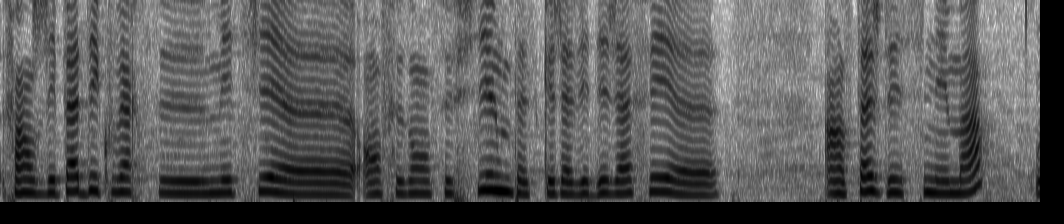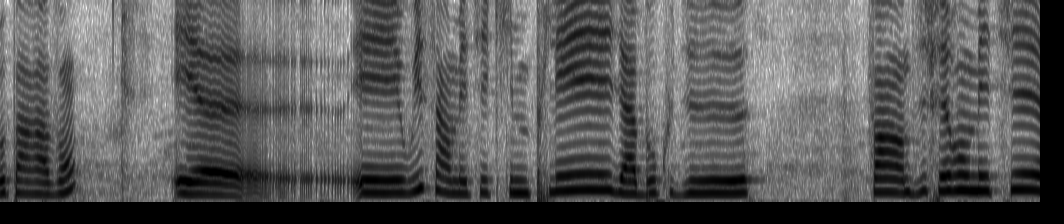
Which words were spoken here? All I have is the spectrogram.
Enfin, j'ai pas découvert ce métier en faisant ce film parce que j'avais déjà fait un stage de cinéma auparavant. Et, et oui, c'est un métier qui me plaît. Il y a beaucoup de. Enfin, différents métiers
